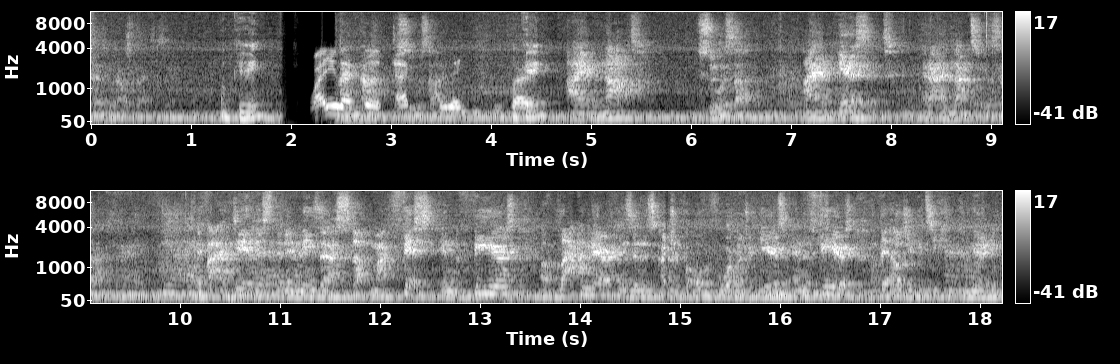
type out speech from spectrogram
That's what I would like to say. Okay. Why are you like to act the way you do, Okay. I am not suicidal. I am innocent, and I am not suicidal. If I did this, then it means that I stuck my fist in the fears of black Americans in this country for over 400 years and the fears of the LGBTQ community.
